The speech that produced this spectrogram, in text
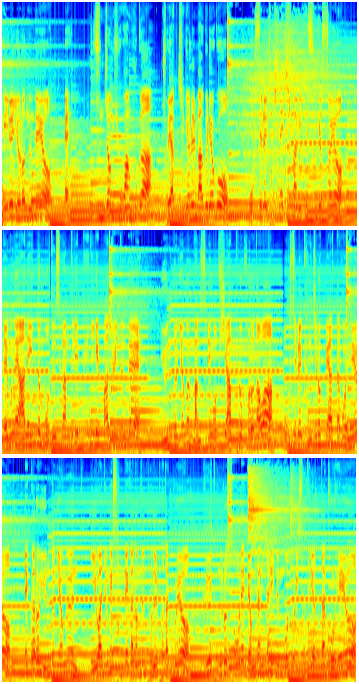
회의를 열었는데요. 에, 순정 효황 후가 조약 체결을 막으려고 옥새를 자신의 치마 밑에 숨겼어요. 때문에 안에 있던 모든 사람들이 패닉에 빠져 있는데 윤덕영은 망설임 없이 앞으로 걸어 나와 옥새를 강제로 빼앗다고 해요. 때가로 윤덕영은 이완용의 3배가 넘는 돈을 받았고요. 그 돈으로 서울의 명당 자리 능모조리 사들였다고 해요.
